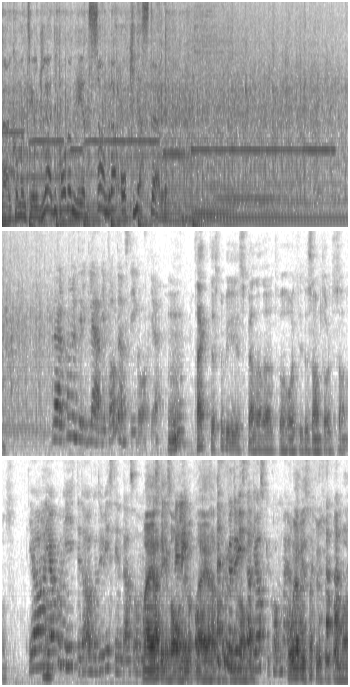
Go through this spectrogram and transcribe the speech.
Välkommen till Glädjepodden med Sandra och gäster. Välkommen till Glädjepodden Stig-Åke. Mm, tack, det ska bli spännande att få ha ett litet samtal tillsammans. Ja, jag kom hit idag och du visste inte ens om Nej, jag att hade du ingen skulle spela aning in podd. nej, jag hade Men du visste aning. att jag skulle komma Och alla jag visste att du skulle komma,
